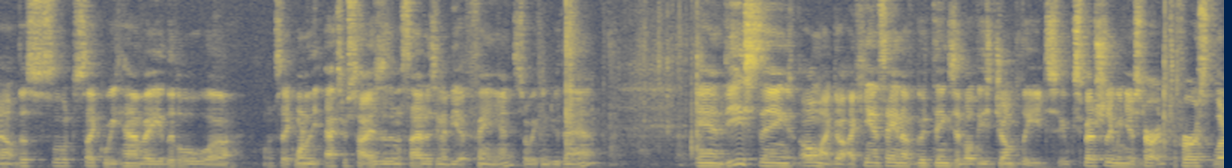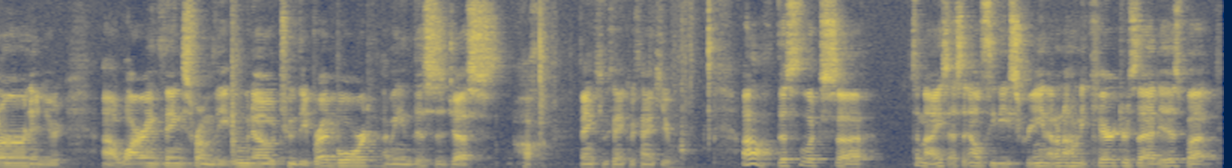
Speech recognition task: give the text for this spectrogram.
Well, this looks like we have a little, uh, looks like one of the exercises inside is going to be a fan, so we can do that. And these things, oh my God, I can't say enough good things about these jump leads, especially when you're starting to first learn and you're uh, wiring things from the Uno to the breadboard. I mean, this is just, oh, thank you, thank you, thank you. Oh, this looks, uh, it's nice, that's an LCD screen. I don't know how many characters that is, but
